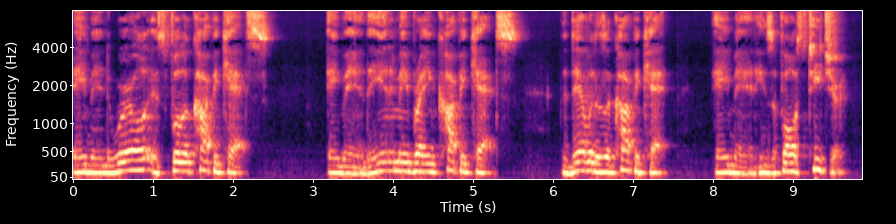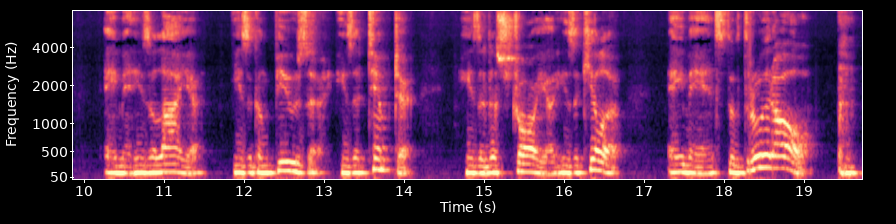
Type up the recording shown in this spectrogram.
Amen. The world is full of copycats. Amen. The enemy bring copycats. The devil is a copycat. Amen. He's a false teacher. Amen. He's a liar. He's a confuser. He's a tempter. He's a destroyer. He's a killer. Amen. So through it all,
